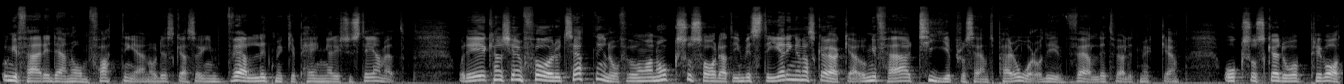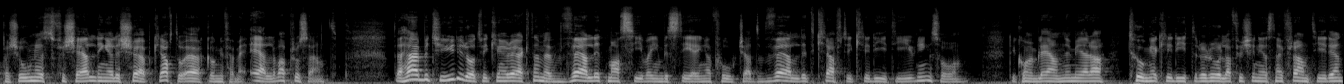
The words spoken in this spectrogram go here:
ungefär i den omfattningen och det ska alltså in väldigt mycket pengar i systemet. Och det är kanske en förutsättning då, för man också sa det att investeringarna ska öka ungefär 10% per år och det är väldigt, väldigt mycket. Och så ska då privatpersoners försäljning eller köpkraft då öka ungefär med 11 det här betyder då att vi kan räkna med väldigt massiva investeringar fortsatt, väldigt kraftig kreditgivning. Så det kommer bli ännu mera tunga krediter att rulla för kineserna i framtiden.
